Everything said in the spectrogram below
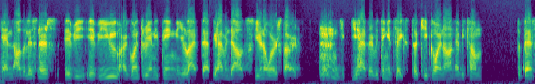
And all the listeners, if you if you are going through anything in your life that you're having doubts, you don't know where to start, you, you have everything it takes to keep going on and become the best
